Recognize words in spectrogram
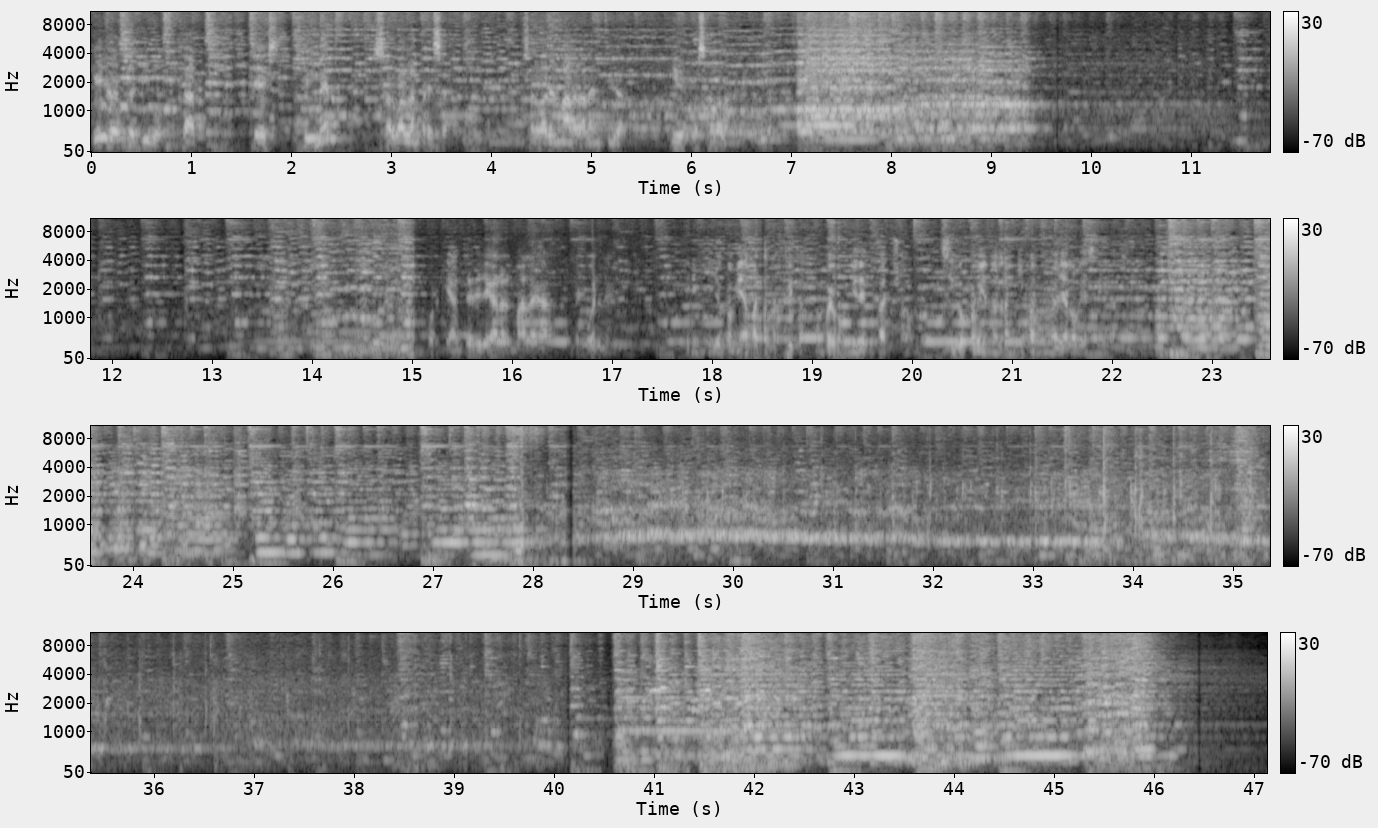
Aquí hay dos objetivos, claro. Es, primero, salvar la empresa, salvar el Málaga, la entidad, y después salvar la categoría. Porque antes de llegar al Málaga, recuerden eh, que yo comía patatas fritas con huevo en mi despacho, sigo comiéndolas y cuando vaya lo voy a seguir.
